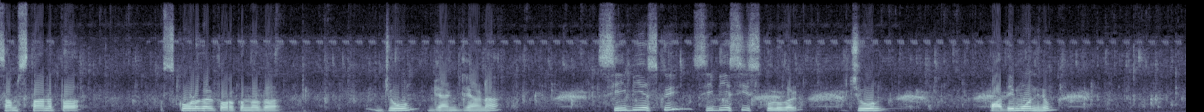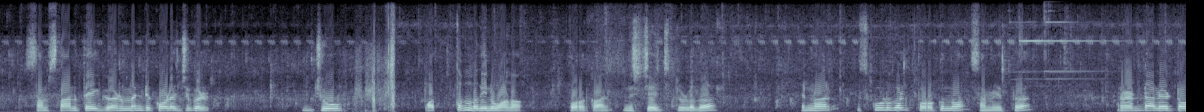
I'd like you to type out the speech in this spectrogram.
സംസ്ഥാനത്ത് സ്കൂളുകൾ തുറക്കുന്നത് ജൂൺ രണ്ടിനാണ്. C B S C B S E സ്കൂളുകൾ ജൂൺ പതിമൂന്നിനും സംസ്ഥാനത്തെ ഗവൺമെന്റ് കോളേജുകൾ ജൂൺ പത്തൊമ്പതിനുമാണ് തുറക്കാൻ നിശ്ചയിച്ചിട്ടുള്ളത്. എന്നാൽ സ്കൂളുകൾ തുറക്കുന്ന സമയത്ത് റെഡ് അലേർട്ടോ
